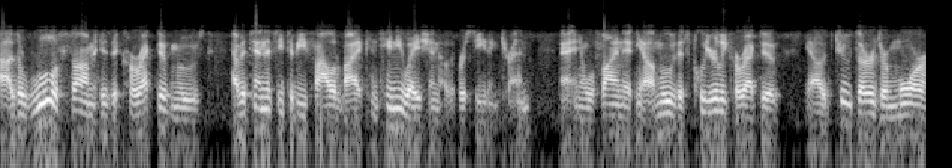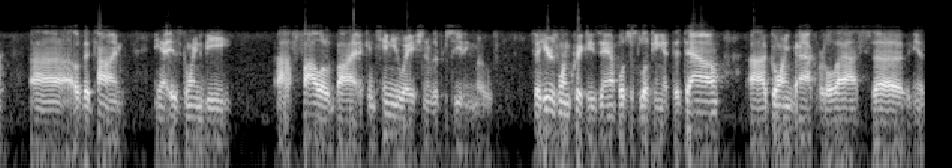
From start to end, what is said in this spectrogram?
Uh, the rule of thumb is that corrective moves have a tendency to be followed by a continuation of the preceding trend. And we'll find that you know, a move that's clearly corrective, you know, two-thirds or more uh, of the time you know, is going to be uh, followed by a continuation of the preceding move. So here's one quick example, just looking at the Dow, uh, going back for the last uh, you know,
